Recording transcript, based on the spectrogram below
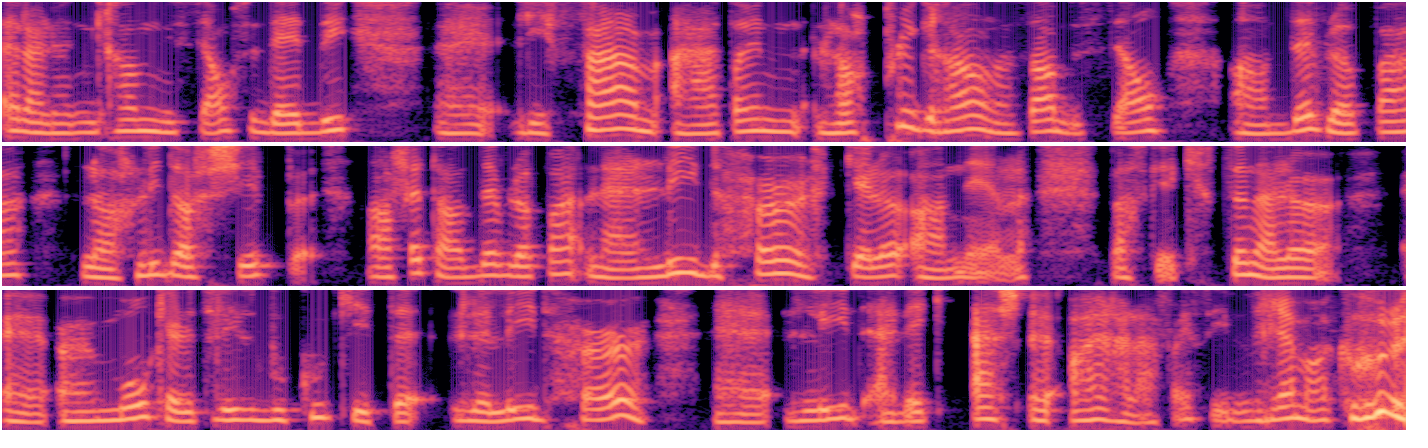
elle, a une grande mission, c'est d'aider les femmes à atteindre leurs plus grandes ambitions en développant leur leadership, en fait, en développant la lead her qu'elle a en elle. Parce que Christine, elle a un mot qu'elle utilise beaucoup qui est le lead her, lead avec H-E-R à la fin. C'est vraiment cool.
